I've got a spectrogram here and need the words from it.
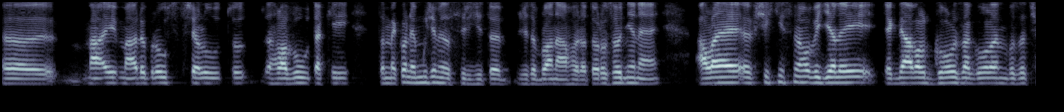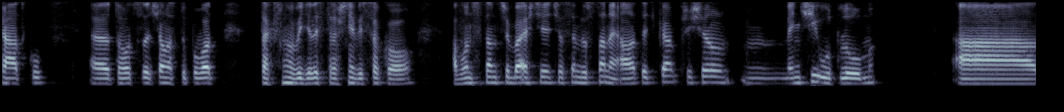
eh, má, má dobrou střelu, to, hlavu taky, tam jako nemůžeme zase říct, že to, že to byla náhoda, to rozhodně ne, ale všichni jsme ho viděli, jak dával gol za golem od začátku toho, co začal nastupovat, tak jsme ho viděli strašně vysoko a on se tam třeba ještě časem dostane, ale teďka přišel mm, menší útlum a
